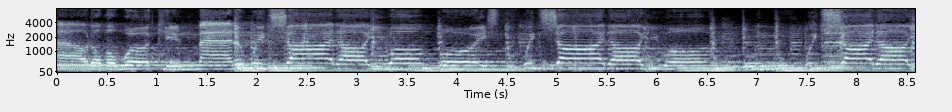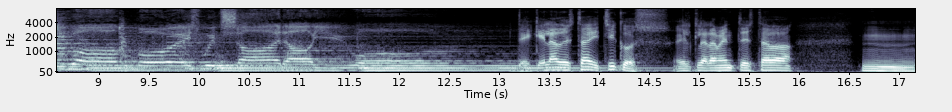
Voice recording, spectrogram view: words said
out of a working man. And which side are you on, boys? Which side are you on? Which side are you on, boys? Which side are you on? ¿De qué lado estáis, chicos? Él claramente estaba mm,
